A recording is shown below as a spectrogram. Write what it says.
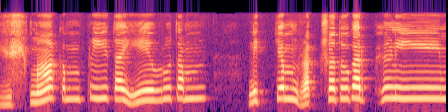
युष्माकं प्रीतये वृतं नित्यं रक्षतु गर्भिणीम्।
